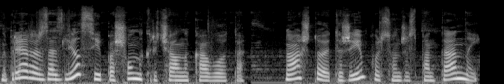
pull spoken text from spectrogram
Например, разозлился и пошел накричал на кого-то. Ну а что, это же импульс, он же спонтанный.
